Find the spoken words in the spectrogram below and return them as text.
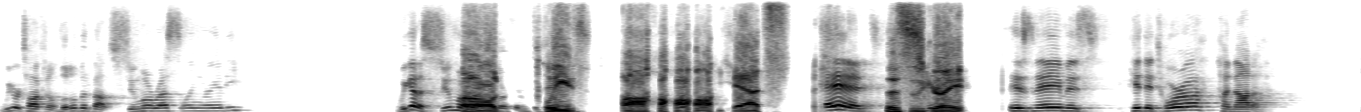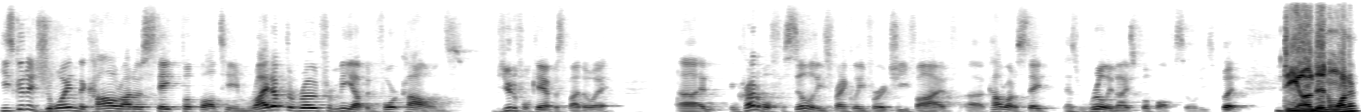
we were talking a little bit about sumo wrestling, Randy. We got a sumo Oh, wrestler from Japan. Please. Oh, yes. And This is great. his name is Hidetora Hanada. He's going to join the Colorado State football team right up the road from me up in Fort Collins. Beautiful campus, by the way. Uh, and incredible facilities, frankly, for a G5. Uh, Colorado State has really nice football facilities. But Deion didn't want him?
